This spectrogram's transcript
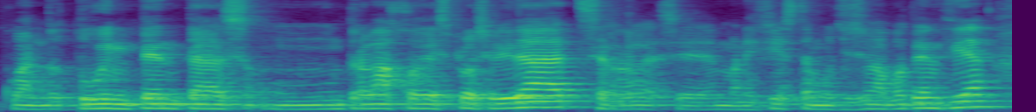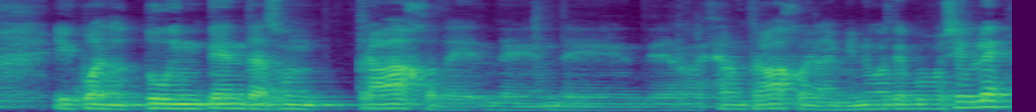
cuando tú intentas un, trabajo de explosividad se, manifiesta muchísima potencia y cuando tú intentas un trabajo de, realizar un trabajo en el mínimo tiempo posible,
